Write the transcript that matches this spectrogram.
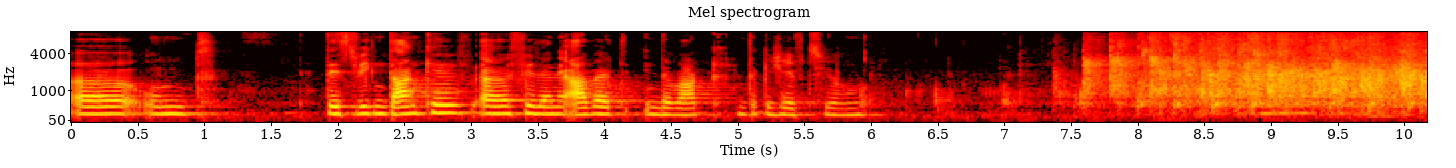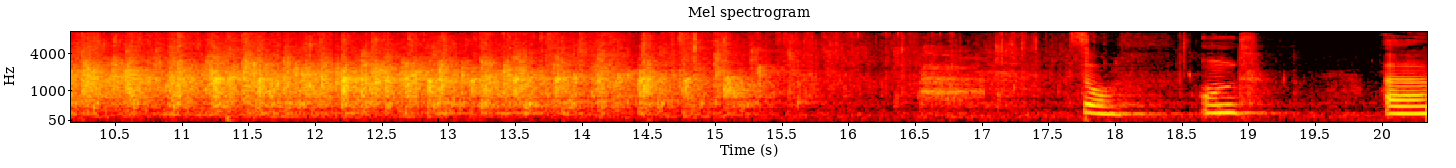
äh, und deswegen danke für deine Arbeit in der WAG, in der Geschäftsführung. So, und äh,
